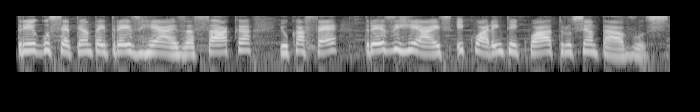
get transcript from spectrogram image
trigo R$ 73,00 a saca e o café R$ 13,44.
